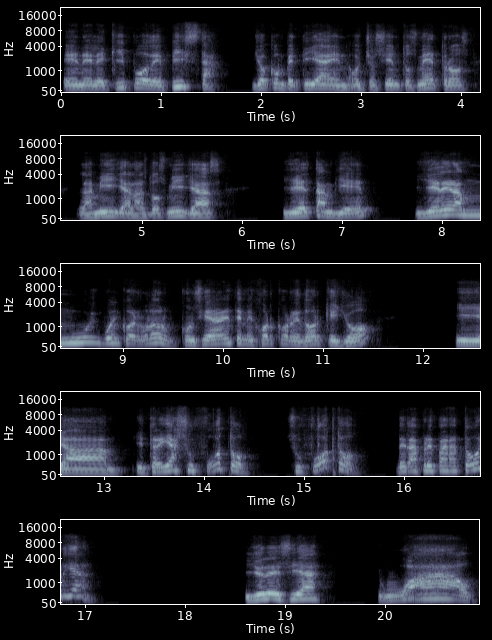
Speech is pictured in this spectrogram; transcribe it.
en el equipo de pista. Yo competía en 800 metros la milla, las dos millas, y él también. Y él era muy buen corredor, considerablemente mejor corredor que yo. Y, ah, y traía su foto, su foto de la preparatoria. Y yo le decía, wow,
